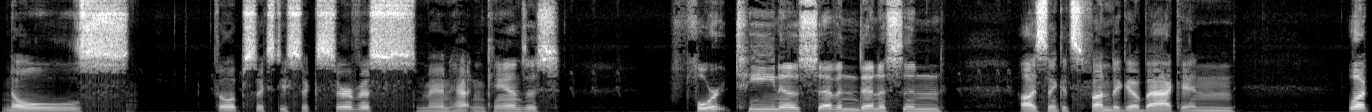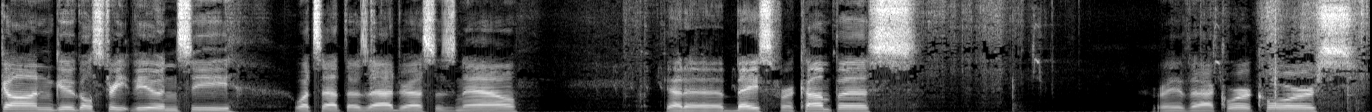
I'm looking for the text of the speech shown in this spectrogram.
Knowles Phillips 66 service, Manhattan, Kansas. 1407 Denison. I always think it's fun to go back and look on Google Street View and see what's at those addresses now. Got a base for a compass. Rayovac workhorse.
